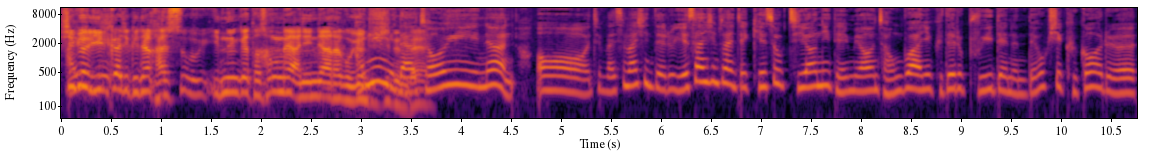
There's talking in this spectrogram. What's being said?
12월 2일까지 그냥 갈 수 있는 게더 속내 아니냐라고 의견 아닙니다. 주시던데. 저희는 어 지금 말씀하신 대로 예산 심사 이제 계속 지연이 되면 정부안이 그대로 부의되는데 혹시 그거를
